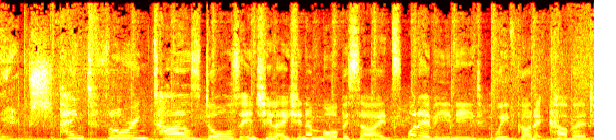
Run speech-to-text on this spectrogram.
Wickes. Paint, flooring, tiles, doors, insulation, and more besides. Whatever you need, we've got it covered.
